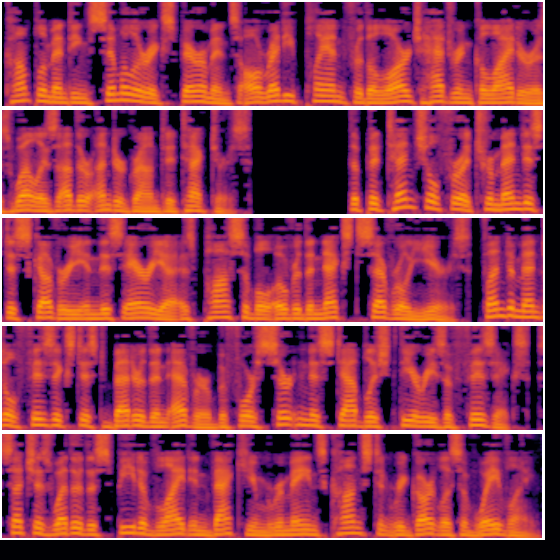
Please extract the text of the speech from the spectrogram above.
complementing similar experiments already planned for the Large Hadron Collider as well as other underground detectors. The potential for a tremendous discovery in this area is possible over the next several years. Fundamental physics physicists better than ever before certain established theories of physics, such as whether the speed of light in vacuum remains constant regardless of wavelength.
